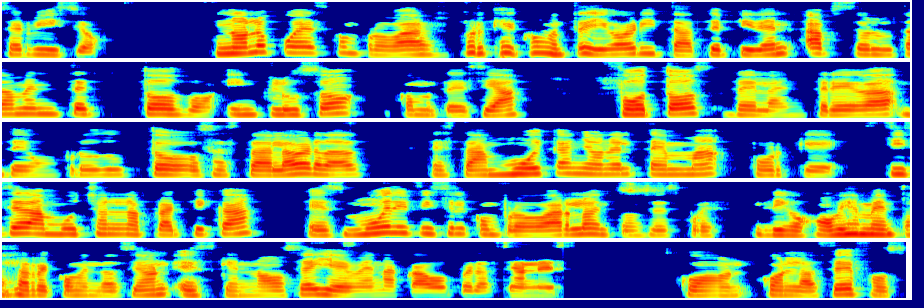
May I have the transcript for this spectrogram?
servicio no lo puedes comprobar porque como te digo ahorita, te piden absolutamente todo, incluso, como te decía, fotos de la entrega de un producto, o sea, está la verdad, está muy cañón el tema porque sí se da mucho en la práctica, es muy difícil comprobarlo, entonces pues digo, obviamente la recomendación es que no se lleven a cabo operaciones con, con las EFOS.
